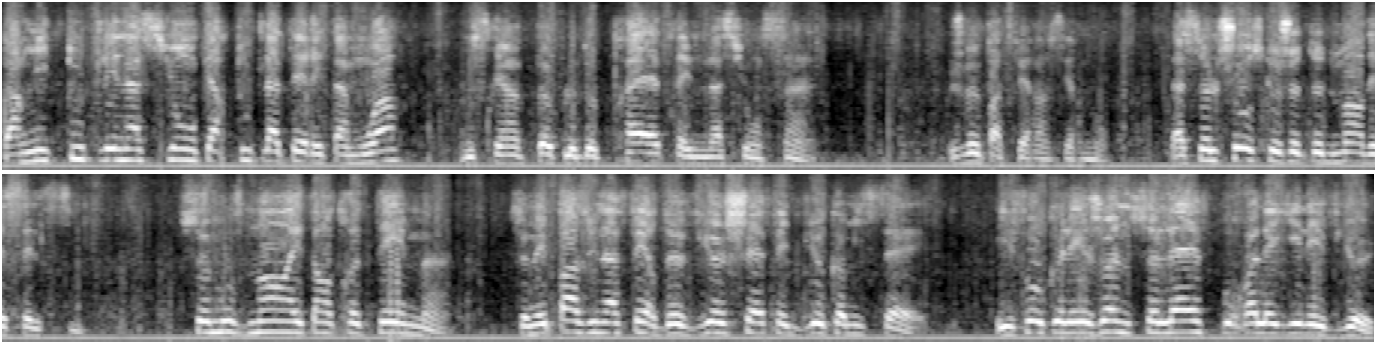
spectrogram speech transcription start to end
parmi toutes les nations, car toute la terre est à moi, vous serez un peuple de prêtres et une nation sainte. Je ne veux pas te faire un sermon. La seule chose que je te demande est celle-ci. Ce mouvement est entre tes mains. Ce n'est pas une affaire de vieux chefs et de vieux commissaires. Il faut que les jeunes se lèvent pour relayer les vieux.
